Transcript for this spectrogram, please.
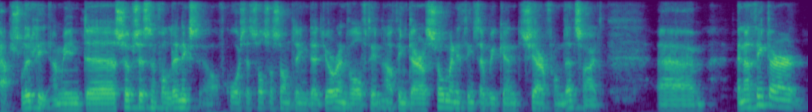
Absolutely. I mean, the subsystem for Linux, uh, of course, that's also something that you're involved in. I think there are so many things that we can share from that side. Um, and I think there are,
